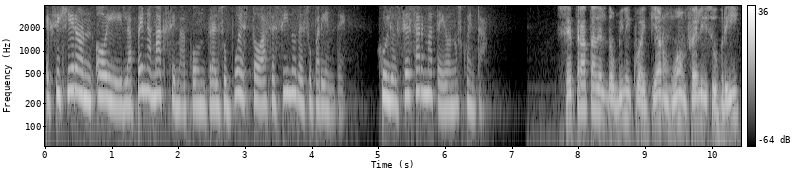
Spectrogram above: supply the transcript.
exigieron hoy la pena máxima contra el supuesto asesino de su pariente. Julio César Mateo nos cuenta. Se trata del dominico haitiano Juan Félix Ubrí,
